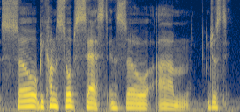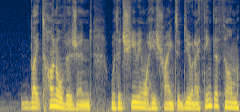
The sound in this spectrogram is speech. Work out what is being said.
so becomes so obsessed and so um just like tunnel visioned with achieving what he's trying to do. And i think the film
